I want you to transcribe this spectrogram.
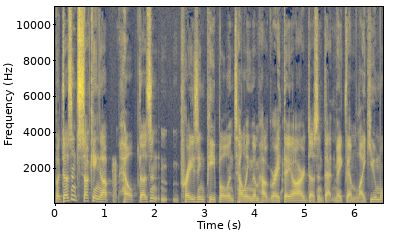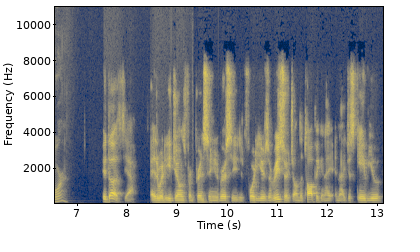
But doesn't sucking up help? Doesn't praising people and telling them how great they are, doesn't that make them like you more? It does, yeah. Edward E. Jones from Princeton University did 40 years of research on the topic, and I and I just gave you,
